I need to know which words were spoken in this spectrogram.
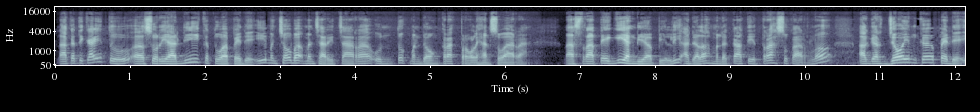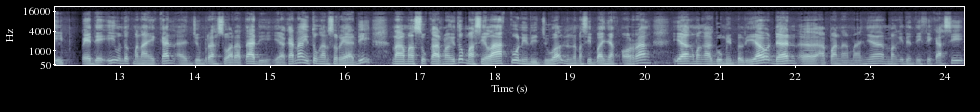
Nah ketika itu uh, Suryadi ketua PDI mencoba mencari cara untuk mendongkrak perolehan suara. Nah strategi yang dia pilih adalah mendekati Trah Soekarno agar join ke PDI PDI untuk menaikkan uh, jumlah suara tadi. Ya karena hitungan Suryadi nama Soekarno itu masih laku nih dijual dan masih banyak orang yang mengagumi beliau dan uh, apa namanya mengidentifikasi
